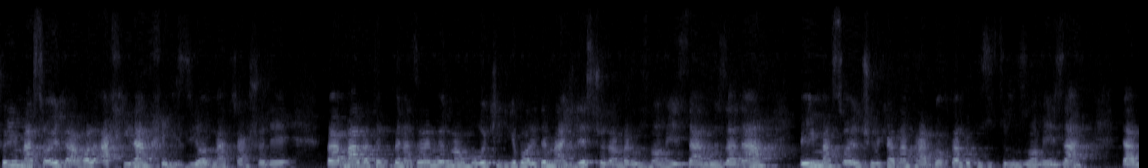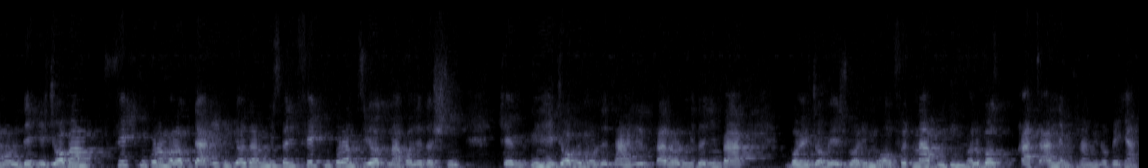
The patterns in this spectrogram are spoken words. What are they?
چون این مسائل در حال اخیرا خیلی زیاد مطرح شده و من البته به نظرم میاد من اون موقعی که دیگه وارد مجلس شدم و روزنامه زن رو زدم به این مسائل شروع کردم پرداختن به خصوص روزنامه زن. در مورد حجابم فکر می‌کنم حالا دقیق یادم نیست ولی فکر می‌کنم زیاد مقاله داشتیم که این حجاب رو مورد تحلیل قرار می‌دادیم و با حجاب اجباری موافق نبودیم. حالا باز قطعا نمی‌تونم اینو بگم.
